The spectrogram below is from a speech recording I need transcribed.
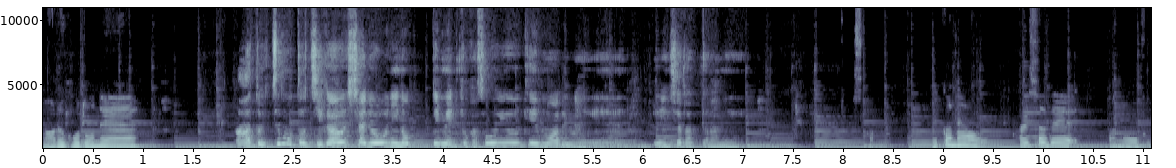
なるほどね。ああといつもと違う車両に乗ってみるとかそういう系もあるよね電車だったらねあれかな？会社であの復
